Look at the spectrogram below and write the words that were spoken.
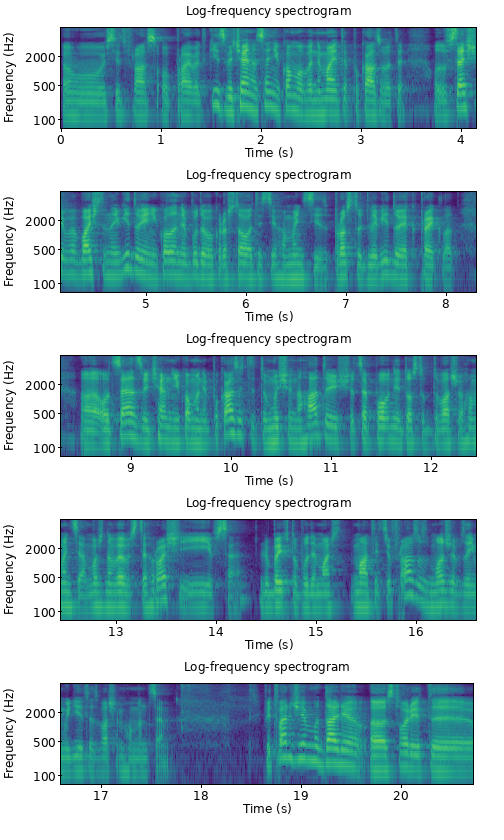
Seed phrase о private key. Звичайно, це нікому ви не маєте показувати. От Все, що ви бачите на відео, я ніколи не буду використовувати ці гаманці. Просто для відео як приклад. Е, Оце, звичайно, нікому не показуйте, тому що нагадую, що це повний доступ до вашого гаманця. Можна вивести гроші і все. Любий, хто буде мати цю фразу, зможе взаємодіяти з вашим гаманцем. Підтверджуємо, далі е, створюєте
